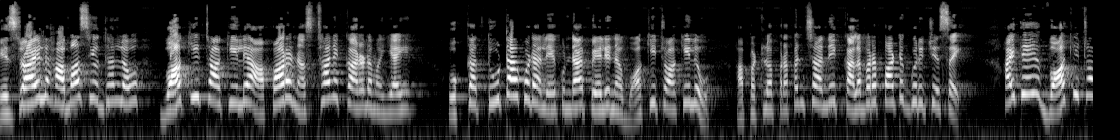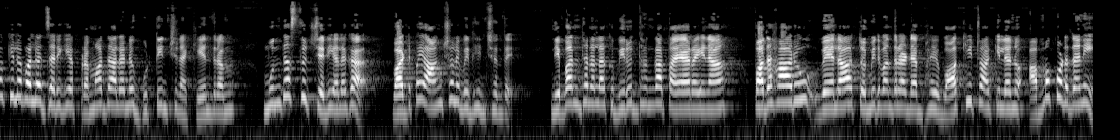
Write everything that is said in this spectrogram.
ఇజ్రాయెల్ హమాస్ యుద్ధంలో వాకీ టాకీలే అపార నష్టానికి కారణమయ్యాయి. ఒక్క తూటా కూడా లేకుండా పేలిన వాకీ టాకీలు అప్పట్లో ప్రపంచాన్ని కలవరపాటుకు గురిచేశాయి. అయితే వాకీ టాకీల వల్ల జరిగే ప్రమాదాలను గుర్తించిన కేంద్రం ముందస్తు చర్యలుగా వాటిపై ఆంక్షలు విధించింది. నిబంధనలకు విరుద్ధంగా తయారైన పదహారు వేల తొమ్మిది వందల డెబ్బై వాకీ టాకీలను అమ్మకూడదని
